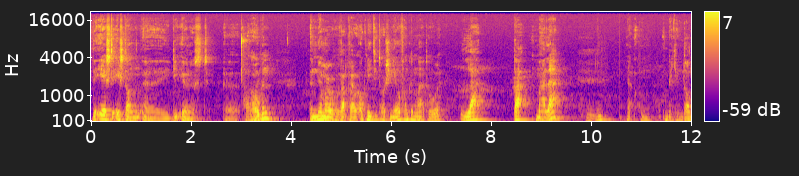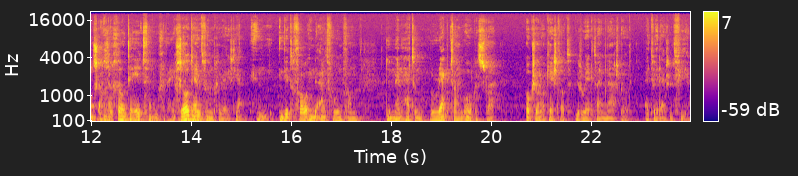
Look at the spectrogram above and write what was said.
De eerste is dan eh, die Ernest Hogan. Een nummer waar, waar we ook niet het origineel van kunnen laten horen. La Pa Mala. Mhm. Ja, ook een, een beetje een dansachtig. een grote hit van hem Een geweest. grote Ja. hit van hem geweest, ja. In dit geval in de uitvoering van de Manhattan Ragtime Orchestra. Ook zo'n orkest wat dus ragtime naspeelt uit 2004.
